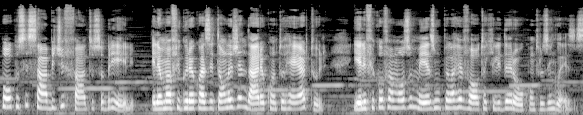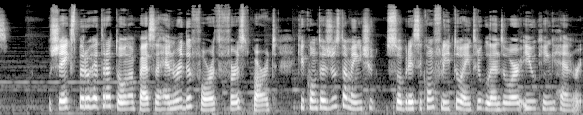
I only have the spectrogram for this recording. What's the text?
pouco se sabe de fato sobre ele. Ele é uma figura quase tão legendária quanto o rei Arthur, e ele ficou famoso mesmo pela revolta que liderou contra os ingleses. O Shakespeare o retratou na peça Henry IV, First Part, que conta justamente sobre esse conflito entre o Glendower e o King Henry.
